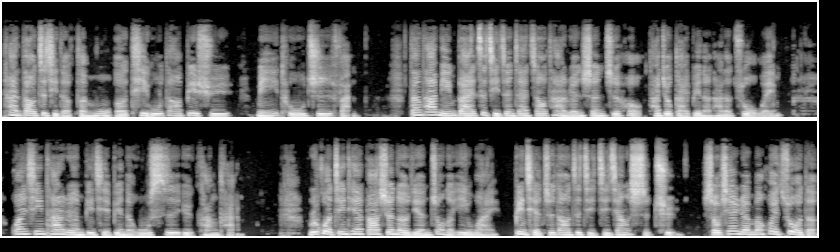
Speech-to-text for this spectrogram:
看到自己的坟墓，而体悟到必须迷途知返。当他明白自己正在糟蹋人生之后，他就改变了他的作为。关心他人，并且变得无私与慷慨。如果今天发生了严重的意外，并且知道自己即将死去，首先人们会做的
